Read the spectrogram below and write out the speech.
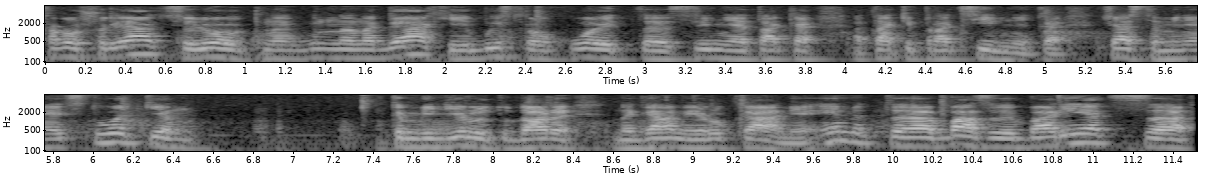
хорошую реакцию, легок на, на ногах и быстро уходит с линии атака, атаки противника. Часто меняет стойки комбинирует удары ногами и руками. Эммет э, базовый борец, э,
